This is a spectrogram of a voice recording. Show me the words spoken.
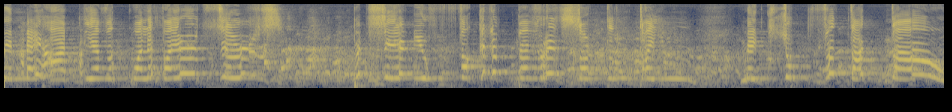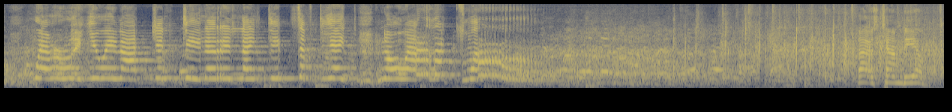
We may hardly ever qualify ourselves, but seeing you fucking up every certain time makes up for that now. Where were you in Argentina in 1978? Nowhere, that's where. That was Tam Dalyell.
